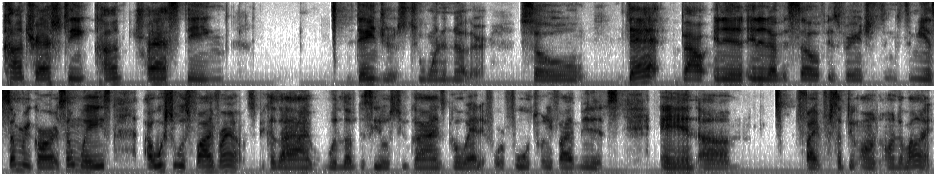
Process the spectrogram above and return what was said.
contrasting contrasting dangers to one another. So that bout in, in and of itself is very interesting to me. In some regard, some ways, I wish it was five rounds because I would love to see those two guys go at it for a full 25 minutes and um, fight for something on, on the line.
